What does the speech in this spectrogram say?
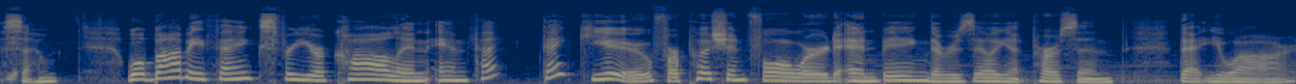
So, well, Bobby, thanks for your call, and and thank thank you for pushing forward and being the resilient person that you are.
